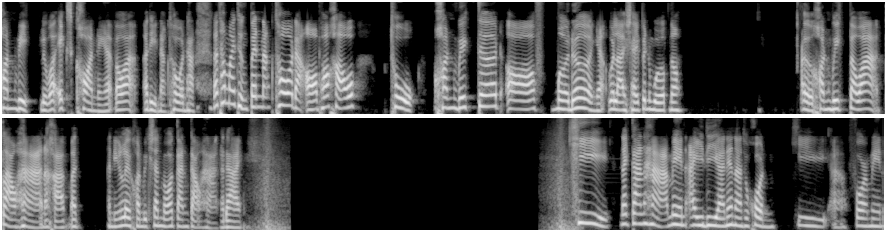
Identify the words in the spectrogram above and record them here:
convict หรือว่า ex con อย่างเงี้ยแปลว่าอดีตนักโทษค่ะ แล้วทำไมถึงเป็นนักโทษอะอ๋อเพราะเขาถูก convicted of murder อย่างเงี้ย เวลาใช้เป็น verb เนาะเออ convict แปลว่ากล่าวหานะคะ อันนี้เลย conviction แปลว่าการกล่าวหาก็ได้ คีย์ในการหาเมนไอเดียเนี่ยนะทุกคนคีย์อ่า for main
